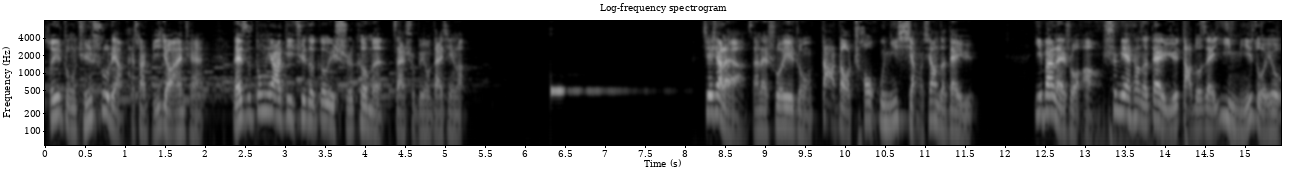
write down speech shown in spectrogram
所以种群数量还算比较安全，来自东亚地区的各位食客们暂时不用担心了。接下来啊，咱来说一种大到超乎你想象的带鱼。一般来说啊，市面上的带鱼大多在一米左右，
